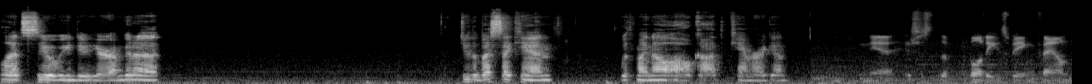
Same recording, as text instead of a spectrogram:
Let's see what we can do here. I'm gonna do the best I can with my now. Oh god, the camera again. Yeah, it's just the bodies being found.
